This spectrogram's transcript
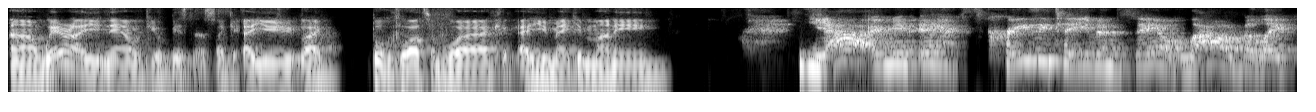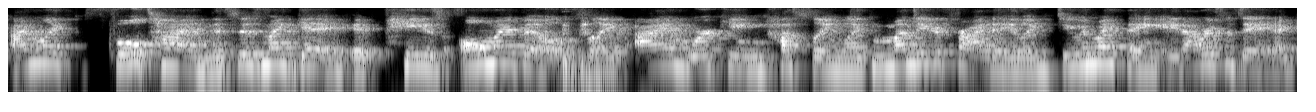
uh, where are you now with your business? Like, are you like booked lots of work? Are you making money? Yeah, I mean, it's crazy to even say out loud, but like, I'm like full time. This is my gig. It pays all my bills. Like, I am working, hustling, like Monday to Friday, like doing my thing, eight hours a day.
